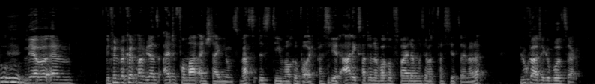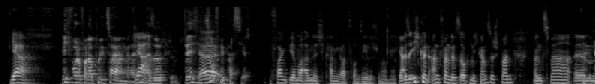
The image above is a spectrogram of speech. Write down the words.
Nee, aber ähm, ich finde, wir könnten mal wieder ins alte Format einsteigen, Jungs. Was ist die Woche bei euch passiert? Alex hatte eine Woche frei, da muss ja was passiert sein, oder? Luca hatte Geburtstag. ja, Ich wurde von der Polizei angehalten. Ja, also, stimmt. da ist ja, Ja. so viel passiert. Fangt ihr mal an, ich kann gerade vom Seelischen noch nicht. Ja, also ich könnte anfangen, das ist auch nicht ganz so spannend. Und zwar ähm,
